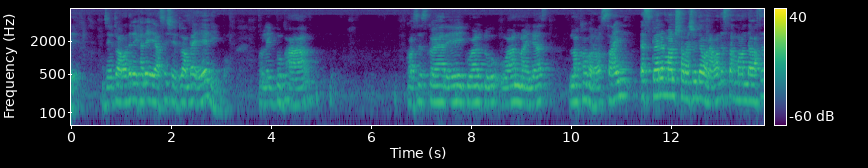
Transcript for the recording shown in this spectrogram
A যেহেতু আমাদের এখানে এ আছে, সেহেতু আমরা এ লিখব। তো লিখব ভাগ cos square a equal to 1 minus লক্ষ্য করো, sin স্কয়ারের মান সরাসরি দেওয়া না, আমাদের মান দেওয়া আছে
